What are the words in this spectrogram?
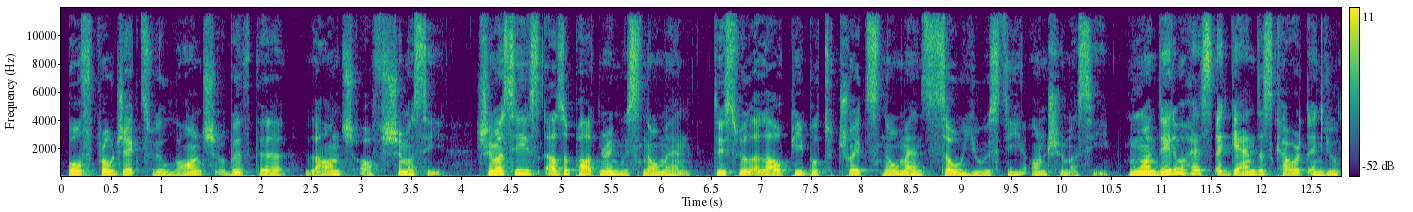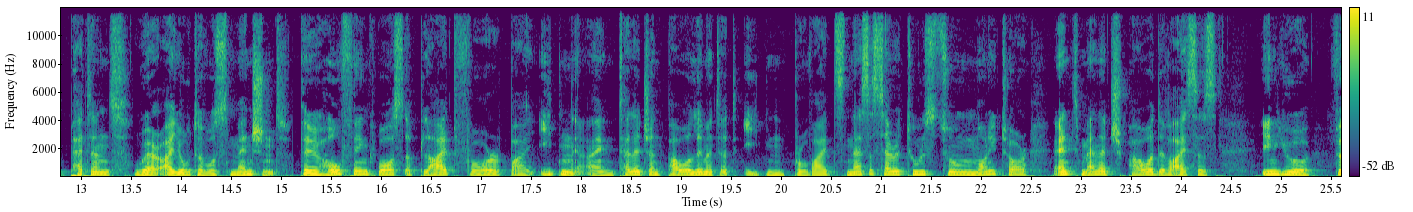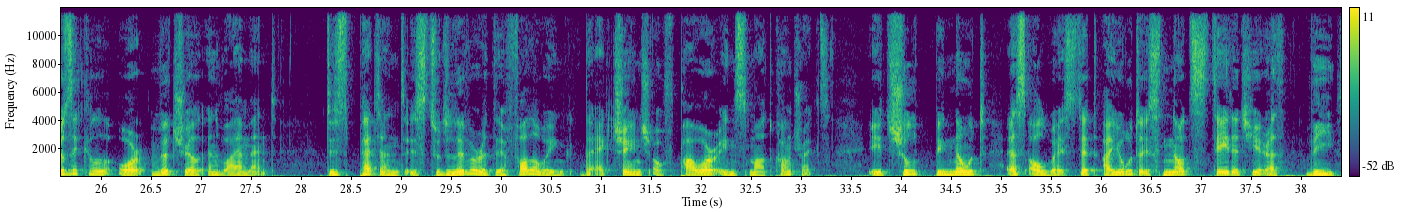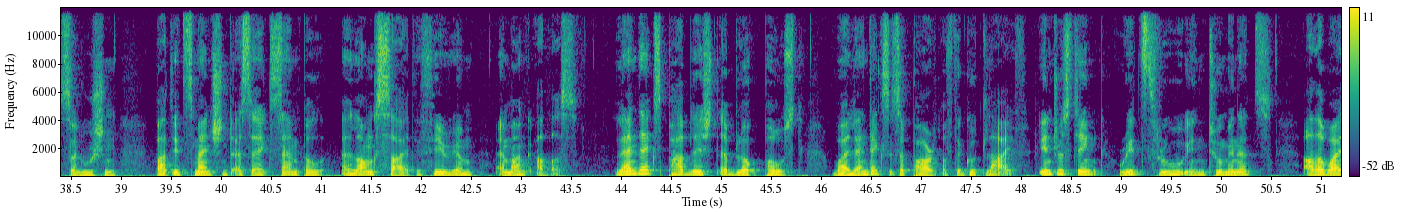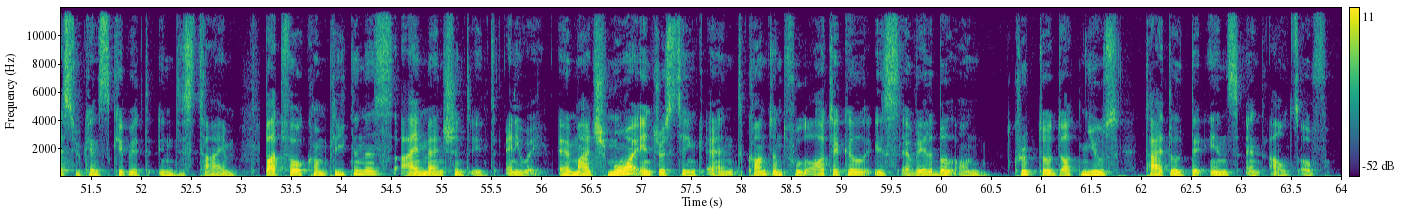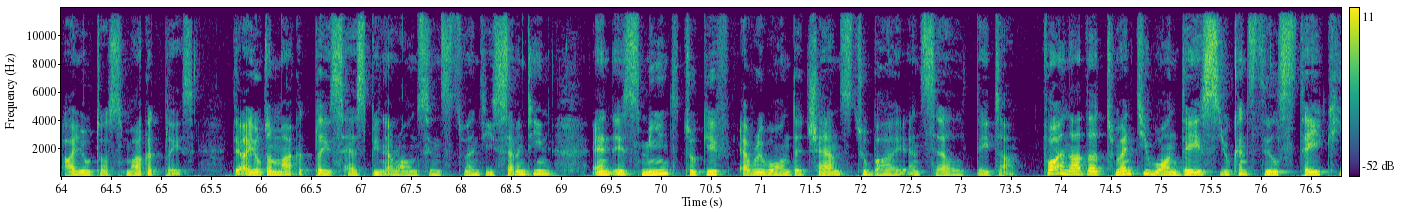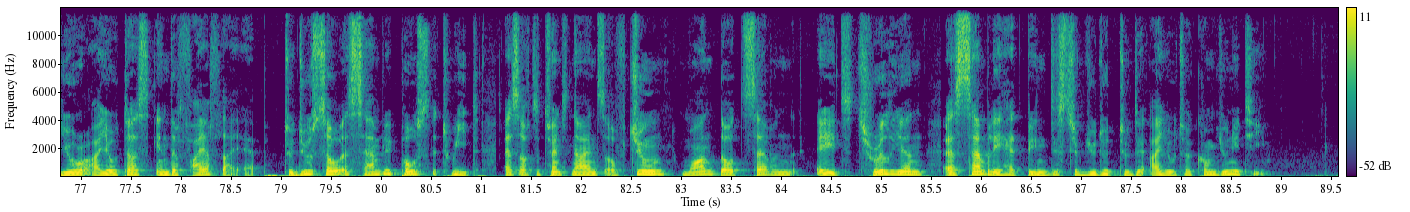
Both projects will launch with the launch of Shimmersea. Shimmersea is also partnering with Snowman. This will allow people to trade Snowman's SO USD on Shimmersea. Muandelo has again discovered a new patent where IOTA was mentioned. The whole thing was applied for by Eaton Intelligent Power Limited. Eaton provides necessary tools to monitor and manage power devices in your physical or virtual environment. This patent is to deliver the following the exchange of power in smart contracts. It should be noted, as always, that IOTA is not stated here as the solution, but it's mentioned as an example alongside Ethereum, among others. Landex published a blog post why Landex is a part of the good life. Interesting, read through in two minutes. Otherwise, you can skip it in this time. But for completeness, I mentioned it anyway. A much more interesting and contentful article is available on crypto.news titled The Ins and Outs of IOTA's Marketplace. The IOTA Marketplace has been around since 2017 and is meant to give everyone the chance to buy and sell data. For another 21 days, you can still stake your IOTAs in the Firefly app. To do so, Assembly posts a tweet. As of the 29th of June, 1.78 trillion Assembly had been distributed to the IOTA community.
